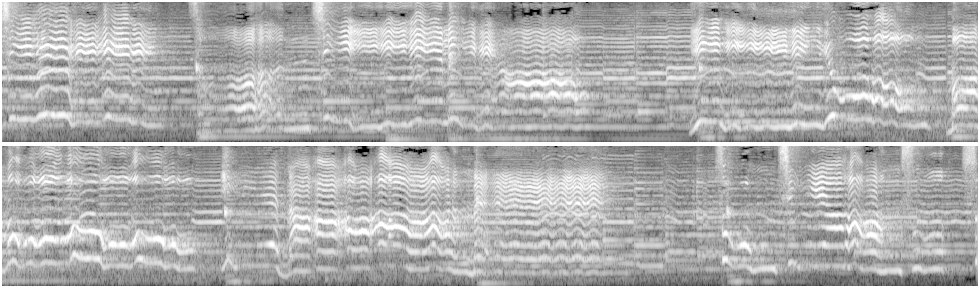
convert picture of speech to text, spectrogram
如今成寂寥，英雄莫弄夜难寐。终将是手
